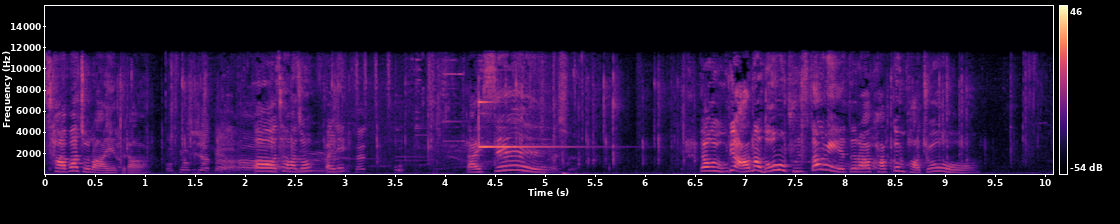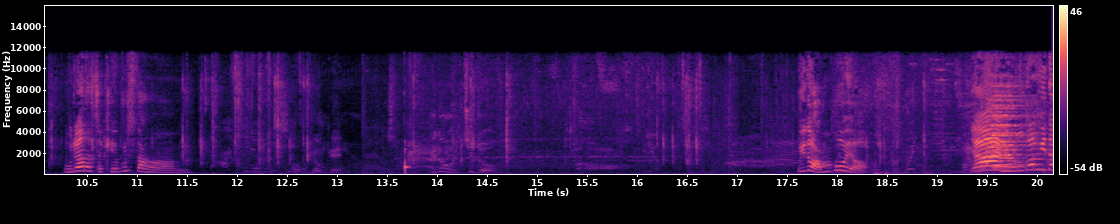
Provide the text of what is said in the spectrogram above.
잡아줘라, 얘들아. 어, 잡아줘, 둘, 빨리. nice. 야 우리 아나 너무 불쌍해 얘들아 가끔 봐줘 우리 아나 진짜 개불쌍함. 오케이 오케이. 위도 위치 좀 위도 안 보여. 야 용검이다.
